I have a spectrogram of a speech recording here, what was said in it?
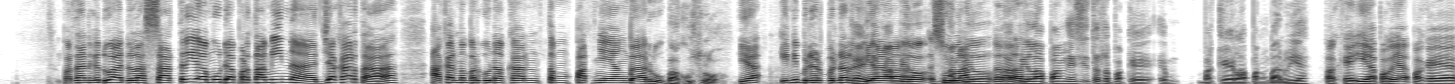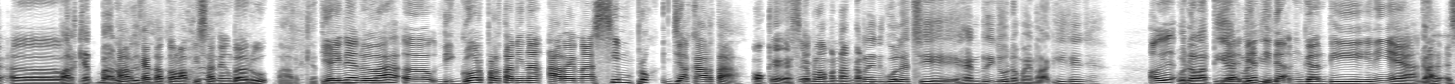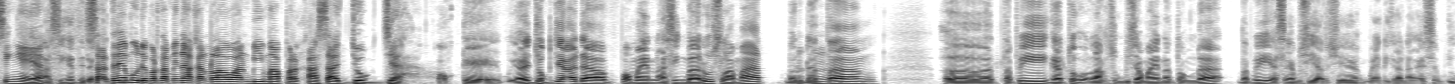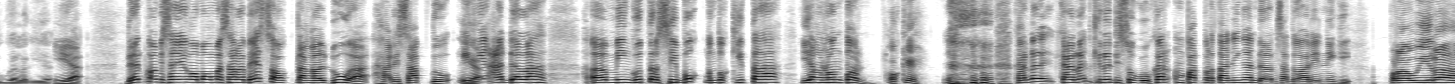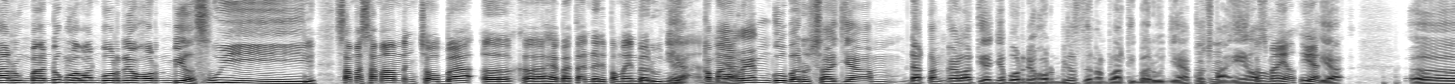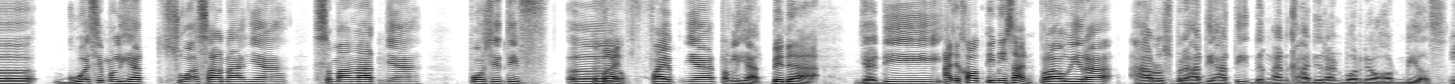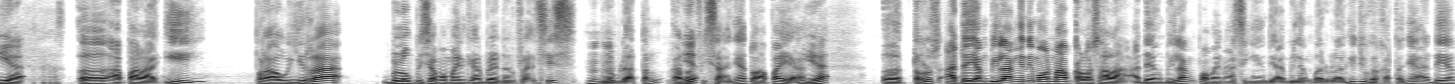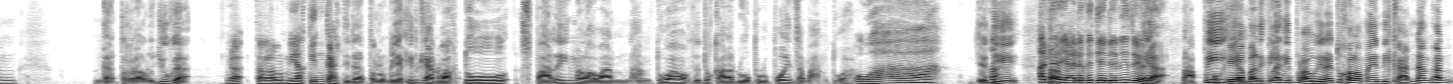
Pertanyaan kedua adalah Satria Muda Pertamina Jakarta akan mempergunakan tempatnya yang baru. Bagus loh. Ya, ini benar-benar dia ngambil sulap ngambil, eh, ngambil lapangnya sih tetap pakai pakai lapang baru ya. pakai iya pokoknya pakai eh, Parket baru parket gitu. atau lapisan yang baru. Parket. Ya lagi. ini adalah eh, di Gor Pertamina Arena Simpruk Jakarta. Oke, SM lah menang karena ini gue lihat si Henry juga udah main lagi kayaknya. Oh ya, Udah ya, latihan dia lagi. tidak mengganti ininya ya, Enggak. asingnya ya. Asingnya tidak Satria ganti. Muda Pertamina akan melawan Bima Perkasa Jogja. Oke, ya, Jogja ada pemain asing baru selamat baru datang. Eh tapi nggak tahu langsung bisa main atau enggak. Tapi SM sih harusnya main di kandang SM juga lagi ya. Iya. Dan kalau misalnya ngomong masalah besok tanggal 2 hari Sabtu, Iya. ini adalah eh, minggu tersibuk untuk kita yang nonton. Oke, karena karena kita disuguhkan empat pertandingan dalam satu hari ini, Gi. Prawira Harum Bandung lawan Borneo Hornbills. Wih, sama-sama mencoba eh, kehebatan dari pemain barunya. Iya, kemarin gue baru saja mm, datang ke latihannya Borneo Hornbills dengan pelatih barunya Coach Mail. Coach Mail, ya. Ya. Eh gua sih melihat suasananya, semangatnya, positif Vibe. vibe-nya terlihat. Beda. Jadi Ada keoptimisan. Prawira harus berhati-hati dengan kehadiran Borneo Hornbills. Iya. Eh, apalagi Prawira belum bisa memainkan Brandon Francis, Mm-mm. belum datang karena Iya. visanya atau apa ya. Iya. Eh, terus ada yang bilang ini mohon maaf kalau salah, ada yang bilang pemain asing yang diambil yang baru lagi juga katanya ada yang nggak terlalu juga, Nggak terlalu meyakinkan. tidak terlalu meyakinkan waktu sparring melawan Hang Tua waktu itu kalah 20 poin sama Hang Tua. Wah, Jadi ada ta- ya ada kejadian itu ya? Ya, tapi Oke. ya balik lagi Prawira itu kalau main di kandang kan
